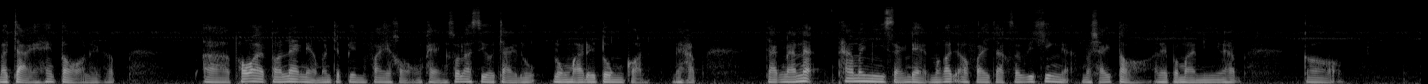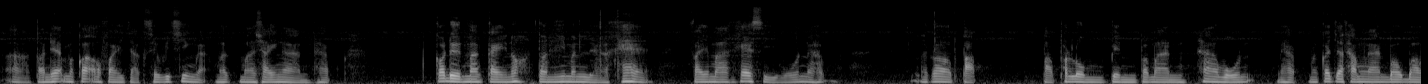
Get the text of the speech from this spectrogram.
มาจ่ายให้ต่อเลยครับเพราะว่าตอนแรกเนี่ยมันจะเป็นไฟของแผงโซลาร์เซลล์จ่ายลงลงมาโดยตรงก่อนนะครับ จากนั้นน่ะถ้าไม่มีแสงแดดมันก็จะเอาไฟจากสวิตชิ่งเนี่ยมาใช้ต่ออะไรประมาณนี้นะครับ ก็ตอนนี้มันก็เอาไฟจากสวิตชิ่งแหละมามาใช้งานครับ ก็เดินมาไกลเนาะตอนนี้มันเหลือแค่ไฟมาแค่4โวลต์นะครับ แล้วก็ปรับ ปรับพัดลมเป็นประมาณ 5 โวลต์นะครับ มันก็จะทำงานเบา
